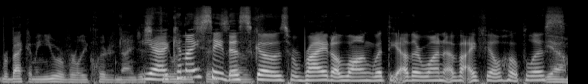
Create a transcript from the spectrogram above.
Rebecca, I mean, you were really clear tonight. Just yeah, can I say this of- goes right along with the other one of I feel hopeless? Yeah.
